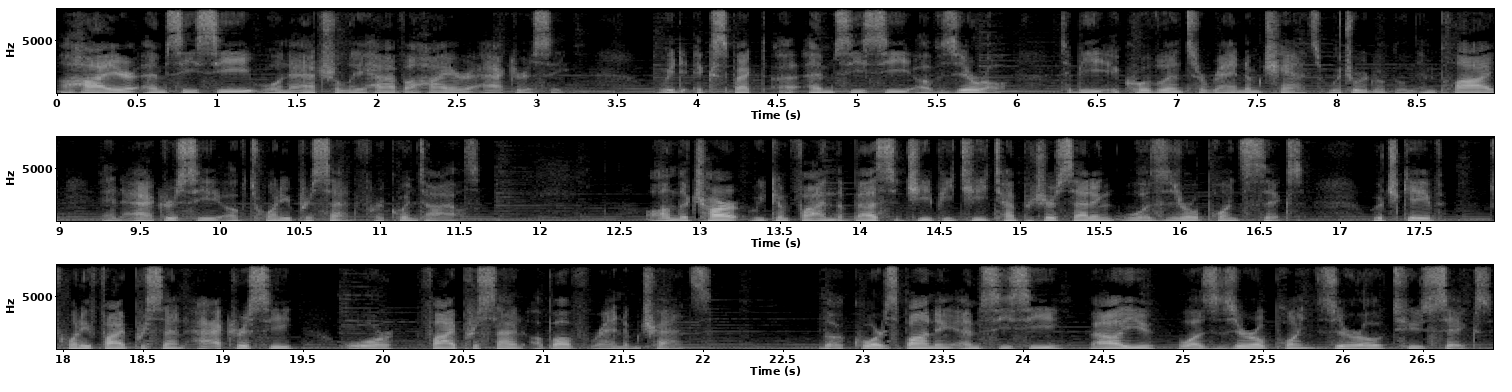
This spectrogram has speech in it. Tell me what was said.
A higher MCC will naturally have a higher accuracy. We'd expect a MCC of 0 to be equivalent to random chance, which would imply an accuracy of 20% for quintiles. On the chart, we can find the best GPT temperature setting was 0.6, which gave 25% accuracy or 5% above random chance. The corresponding MCC value was 0.026.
